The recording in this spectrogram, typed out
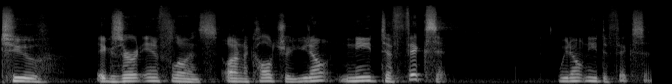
to exert influence on a culture. You don't need to fix it. We don't need to fix it.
